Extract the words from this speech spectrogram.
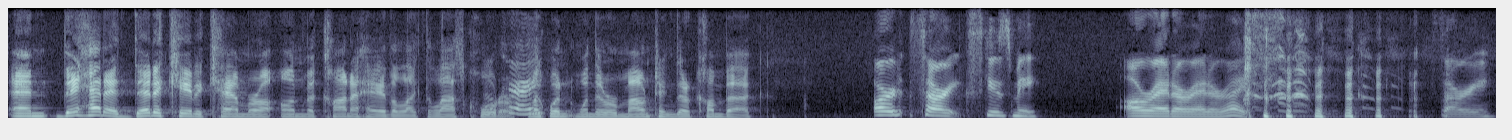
And they had a dedicated camera on McConaughey the like the last quarter, Okay. like when when they were mounting their comeback. Or sorry, excuse me. All right, all right, all right. sorry.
